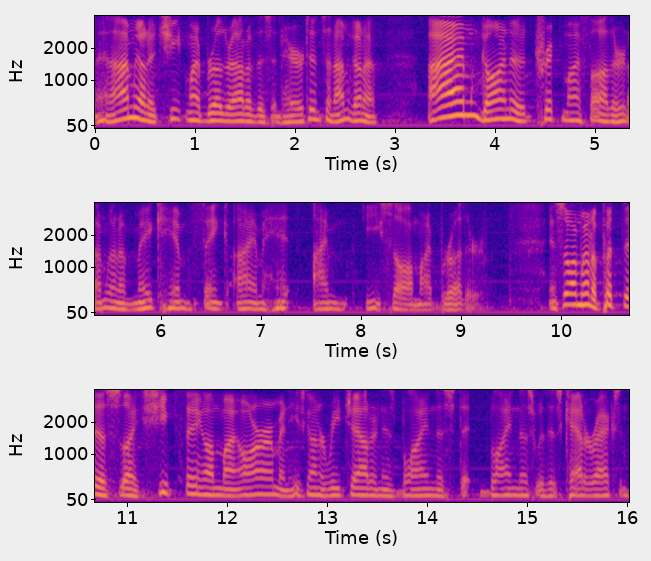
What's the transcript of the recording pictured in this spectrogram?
And I'm going to cheat my brother out of this inheritance, and I'm going to I'm going to trick my father, and I'm going to make him think I'm I'm Esau, my brother. And so I'm going to put this like sheep thing on my arm, and he's going to reach out in his blindness, blindness with his cataracts, and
